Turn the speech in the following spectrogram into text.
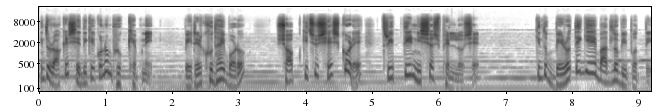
কিন্তু রকের সেদিকে কোনো ভ্রুক্ষেপ নেই। পেটের ক্ষুধাই বড় সব কিছু শেষ করে তৃপ্তির নিঃশ্বাস ফেলল সে। কিন্তু বেরোতে গিয়ে বাঁধল বিপত্তি।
